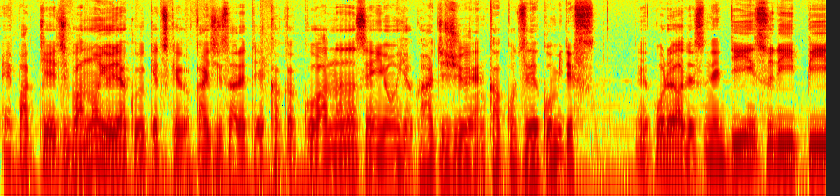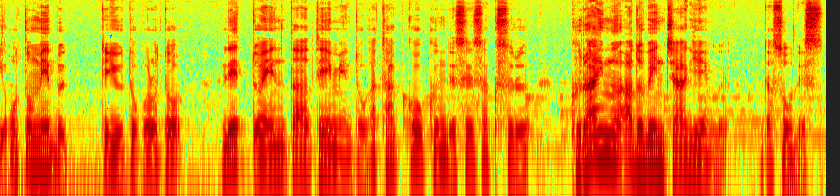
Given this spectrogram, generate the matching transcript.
えパッケージ版の予約受付が開始されて、価格は7480円、かっこ税込みです。えこれはですね、D3P 乙女部っていうところと、レッドエンターテインメントがタッグを組んで制作するクライムアドベンチャーゲームだそうです。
